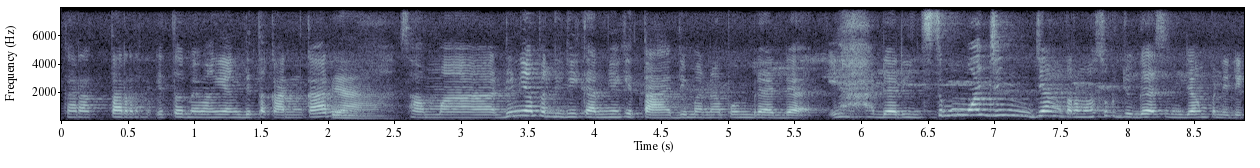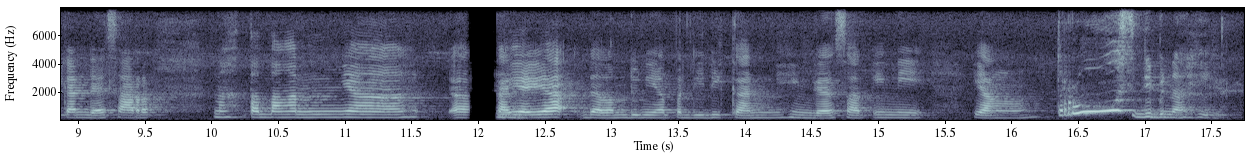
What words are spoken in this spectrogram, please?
karakter itu memang yang ditekankan Ya. sama dunia pendidikannya kita di mana pun berada. Ya dari semua jenjang termasuk juga jenjang pendidikan dasar. Nah tantangannya eh, kayak ya dalam dunia pendidikan hingga saat ini yang terus dibenahi.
